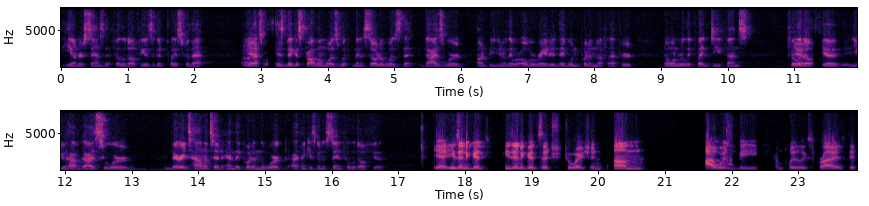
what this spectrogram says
he understands that Philadelphia is a good place for that. Uh, Yeah. That's what his biggest problem was with Minnesota was that guys were, un- you know, they were overrated. They wouldn't put enough effort. No one really played defense. Philadelphia, you have guys who were very talented and they put in the work. I think he's going to stay in Philadelphia. Yeah, he's in a good he's in a good situation. Um, I wouldn't be completely surprised if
